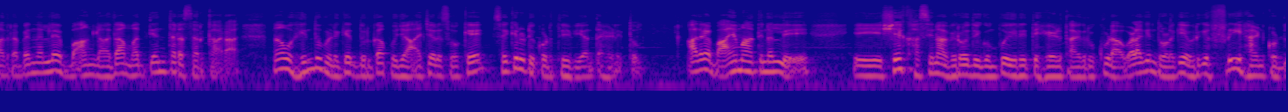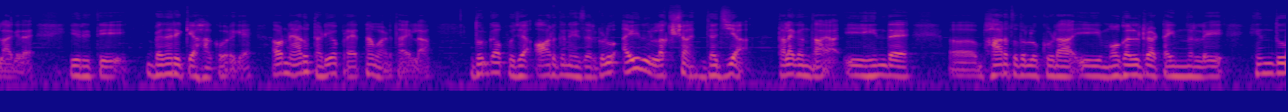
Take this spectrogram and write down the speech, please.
ಅದರ ಬೆನ್ನಲ್ಲೇ ಬಾಂಗ್ಲಾದ ಮಧ್ಯಂತರ ಸರ್ಕಾರ, ನಾವು ಹಿಂದೂಗಳಿಗೆ ದುರ್ಗಾ ಪೂಜೆ ಆಚರಿಸೋಕೆ ಸೆಕ್ಯೂರಿಟಿ ಕೊಡ್ತೀವಿ ಅಂತ ಹೇಳಿತ್ತು. ಆದರೆ ಬಾಯಿ ಮಾತಿನಲ್ಲಿ ಈ ಶೇಖ್ ಹಸೀನಾ ವಿರೋಧಿ ಗುಂಪು ಈ ರೀತಿ ಹೇಳ್ತಾ ಇದ್ರು ಕೂಡ ಒಳಗಿಂದೊಳಗೆ ಇವರಿಗೆ ಫ್ರೀ ಹ್ಯಾಂಡ್ ಕೊಡಲಾಗಿದೆ. ಈ ರೀತಿ ಬೆದರಿಕೆ ಹಾಕೋರಿಗೆ ಅವ್ರನ್ನ ಯಾರೂ ತಡೆಯೋ ಪ್ರಯತ್ನ ಮಾಡ್ತಾ ಇಲ್ಲ. ದುರ್ಗಾ ಪೂಜೆ ಆರ್ಗನೈಸರ್ಗಳು ಐದು ಲಕ್ಷ ಜಜಿಯಾ ತಲೆಗಂದಾಯ ಈ ಹಿಂದೆ ಭಾರತದಲ್ಲೂ ಕೂಡ ಈ ಮೊಘಲರ ಟೈಮ್ನಲ್ಲಿ ಹಿಂದೂ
